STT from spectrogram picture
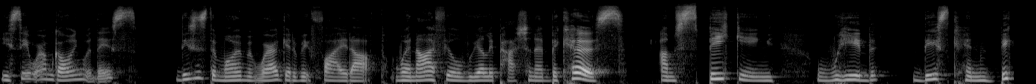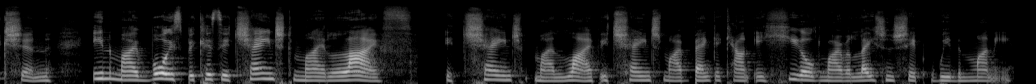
You see where I'm going with this? This is the moment where I get a bit fired up when I feel really passionate because I'm speaking with this conviction in my voice because it changed my life. It changed my life. It changed my bank account. It healed my relationship with money.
